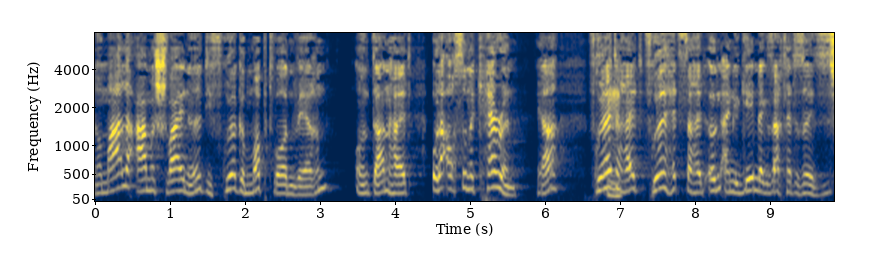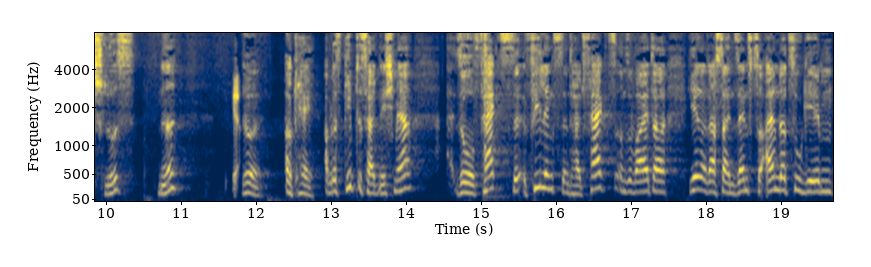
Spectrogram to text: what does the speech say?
normale arme Schweine, die früher gemobbt worden wären und dann halt oder auch so eine Karen, ja? Früher Hm. hätte halt früher hätte es da halt irgendeinen gegeben, der gesagt hätte, so jetzt ist Schluss, ne? Ja. So, okay, aber das gibt es halt nicht mehr. So Facts, Feelings sind halt Facts und so weiter. Jeder darf seinen Senf zu allem dazugeben.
